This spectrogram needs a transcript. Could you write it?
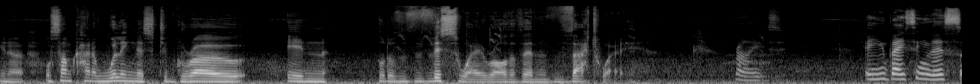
you know, or some kind of willingness to grow in sort of this way rather than that way. Right. Are you basing this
